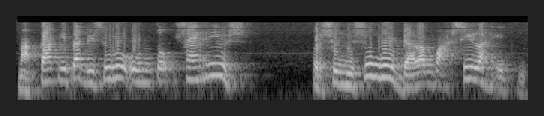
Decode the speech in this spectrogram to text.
maka kita disuruh untuk serius bersungguh-sungguh dalam wasilah itu,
